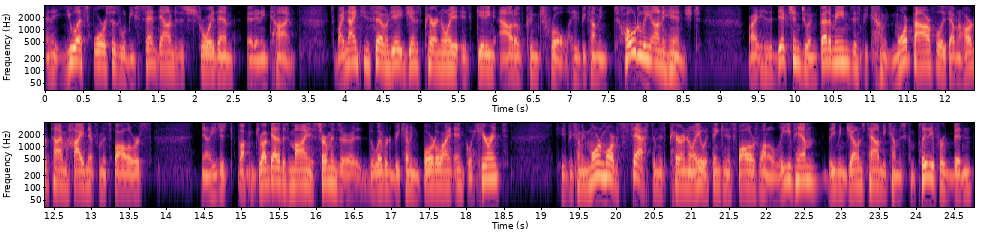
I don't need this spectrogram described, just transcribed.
and that U.S. forces would be sent down to destroy them at any time. So by 1978, Jim's paranoia is getting out of control. He's becoming totally unhinged. Right? His addiction to amphetamines is becoming more powerful. He's having a harder time hiding it from his followers. You know, he's just fucking drugged out of his mind. His sermons are delivered becoming borderline incoherent. He's becoming more and more obsessed in his paranoia with thinking his followers want to leave him. Leaving Jonestown becomes completely forbidden.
